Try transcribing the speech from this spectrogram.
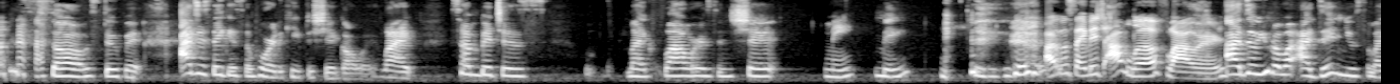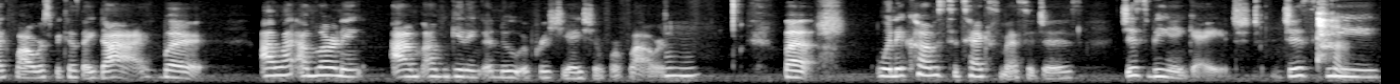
up. so stupid. I just think it's important to keep the shit going. Like some bitches like flowers and shit. Me. Me. I was gonna say, bitch, I love flowers. I do. You know what? I didn't used to like flowers because they die, but I like. I'm learning. I'm I'm getting a new appreciation for flowers. Mhm. But when it comes to text messages, just be engaged. Just be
